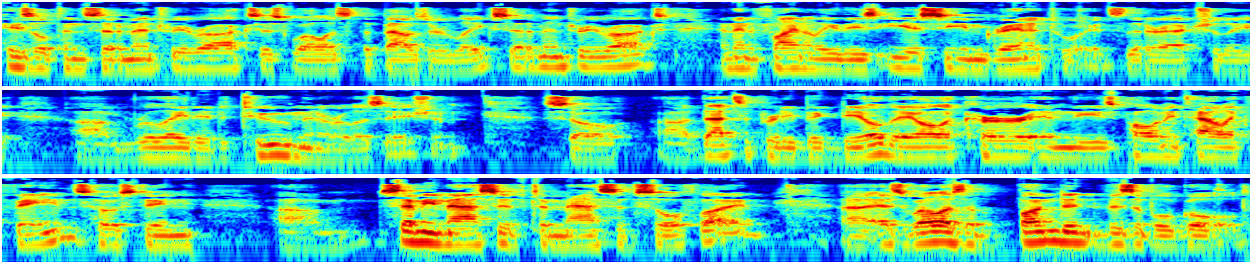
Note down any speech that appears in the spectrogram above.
Hazelton sedimentary rocks, as well as the Bowser Lake sedimentary rocks, and then finally these Eocene granitoids that are actually um, related to mineralization. So uh, that's a pretty big deal. They all occur in these polymetallic veins hosting um, semi-massive to massive sulfide, uh, as well as abundant visible gold.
